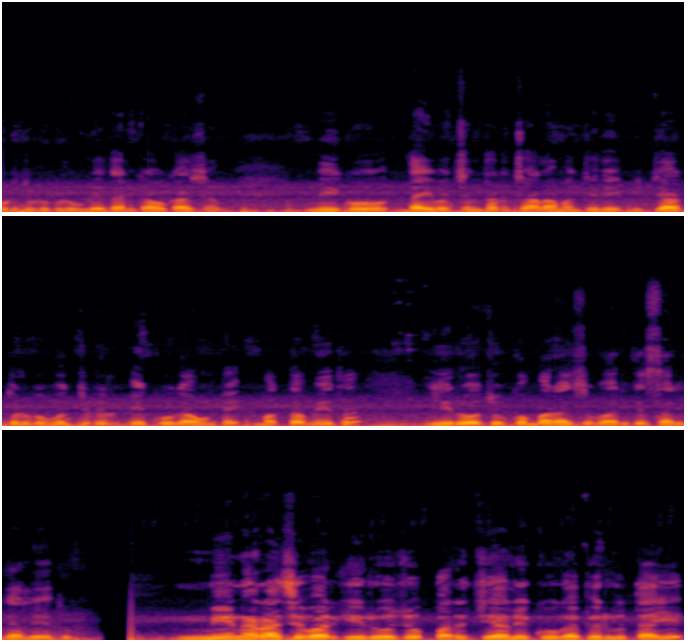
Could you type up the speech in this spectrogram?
ఒడిదుడుకులు ఉండేదానికి అవకాశం. మీకు దైవ చింతన చాలా మంచిది. విద్యార్థులకు ఒత్తిడులు ఎక్కువగా ఉంటాయి. మొత్తం మీద ఈరోజు కుంభరాశి వారికి సరిగా లేదు. మీనరాశి వారికి ఈరోజు పరిచయాలు ఎక్కువగా పెరుగుతాయి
